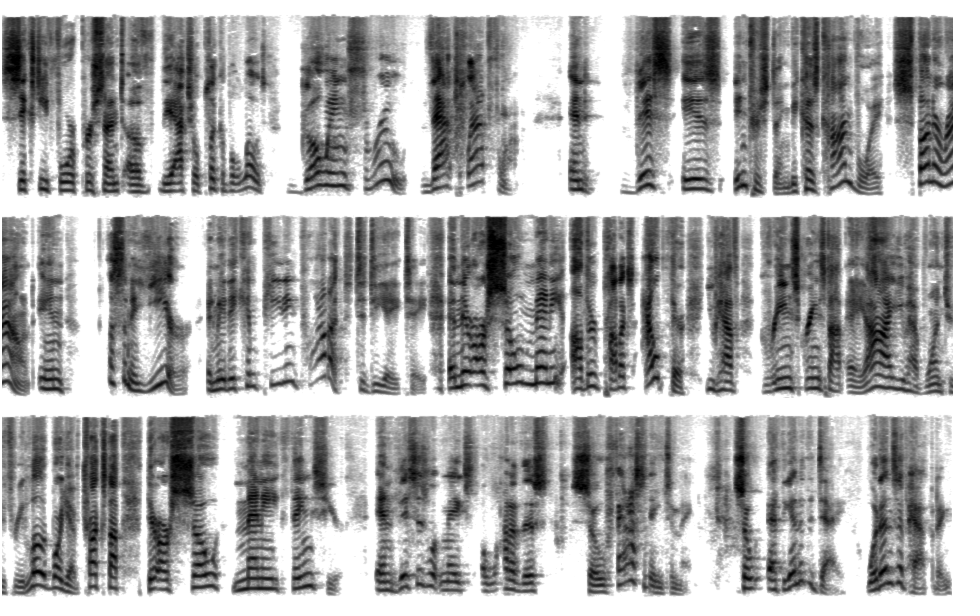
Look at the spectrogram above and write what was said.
64% of the actual applicable loads going through that platform. And this is interesting because Convoy spun around in less than a year and made a competing product to DAT. And there are so many other products out there. You have greenscreens.ai, you have 123 Load Loadboard, you have TruckStop. There are so many things here. And this is what makes a lot of this so fascinating to me. So at the end of the day, what ends up happening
